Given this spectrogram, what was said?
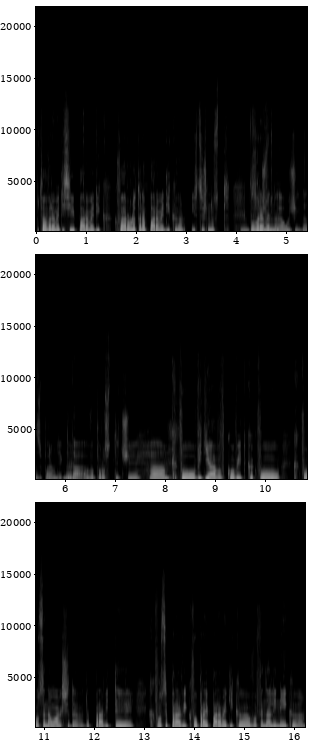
по това време ти си парамедик. Каква е ролята на парамедика и всъщност по време Също на... Тогава учих да, за парамедик, Да. но да, въпросът е, че а, Какво видя в COVID, какво, какво се налагаше да, да правите, какво се прави, какво прави парамедика в една линейка.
